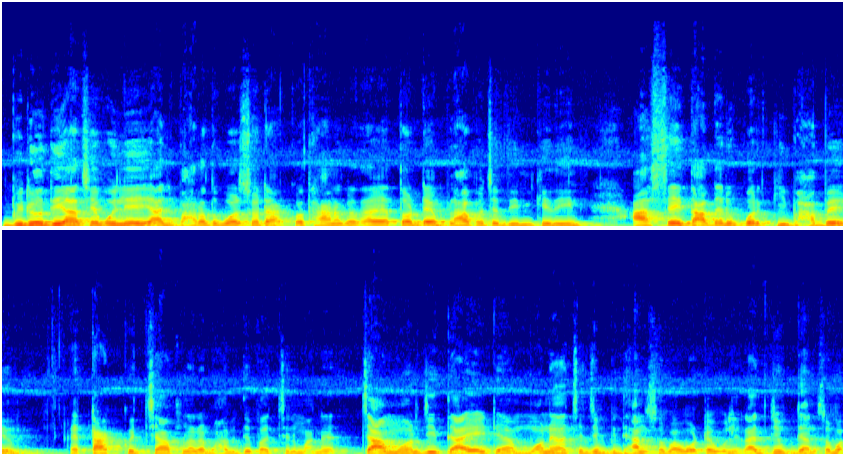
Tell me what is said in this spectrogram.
বিরোধী আছে বলে আজ ভারতবর্ষটা কোথাও না কোথাও এত ডেভেলপ হচ্ছে দিনকে দিন। আর সেই তাদের উপর কীভাবে অ্যাটাক করছে আপনারা ভাবতে পারছেন? মানে যা মর্জি তাই। এটা মনে হচ্ছে যে বিধানসভা বটে বলে, রাজ্য বিধানসভা।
